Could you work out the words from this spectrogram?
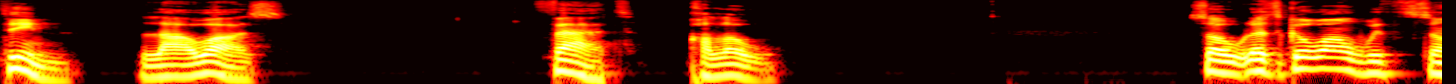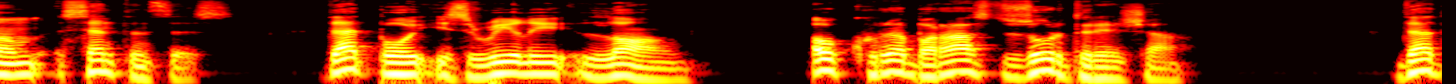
thin لاواز fat قەڵەو So let's go on with some sentences. That boy is really long. ئەو کوڕە بەڕاست زۆر درێژە. That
